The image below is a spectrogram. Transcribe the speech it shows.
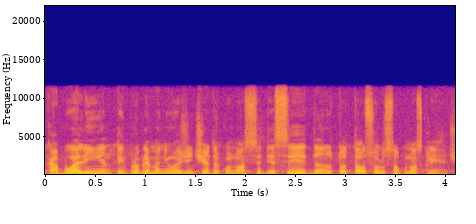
Acabou a linha, não tem problema nenhum, a gente entra com o nosso CDC, dando total solução para o nosso cliente.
